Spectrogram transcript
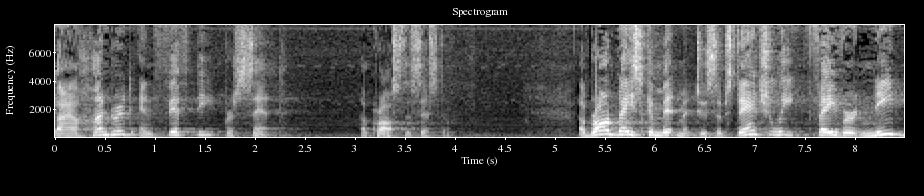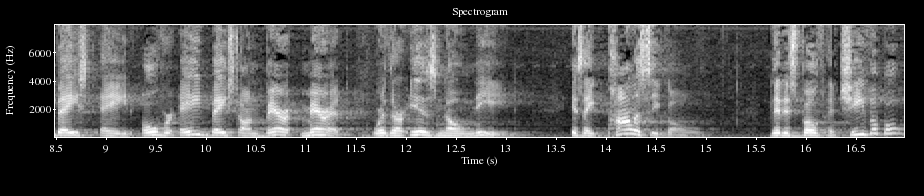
by 150% across the system. A broad based commitment to substantially favor need based aid over aid based on merit where there is no need is a policy goal that is both achievable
